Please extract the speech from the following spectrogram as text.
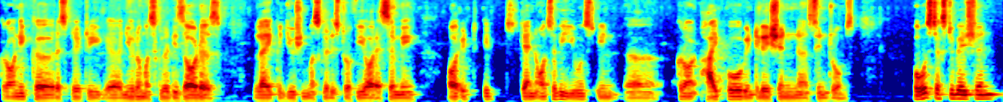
chronic uh, respiratory uh, neuromuscular disorders like Duchenne muscular dystrophy or SMA, or it, it can also be used in uh, hypoventilation uh, syndromes. Post extubation,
